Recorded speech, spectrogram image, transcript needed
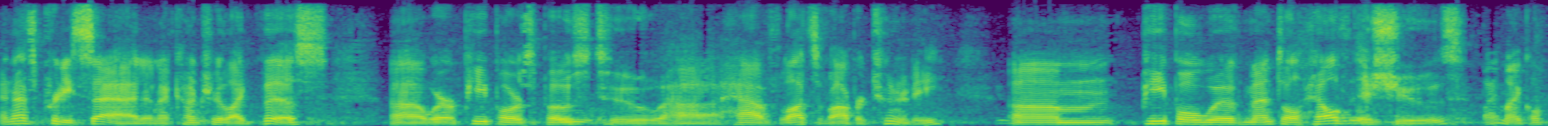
And that's pretty sad in a country like this, uh, where people are supposed to uh, have lots of opportunity. Um, people with mental health issues, hi Michael,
